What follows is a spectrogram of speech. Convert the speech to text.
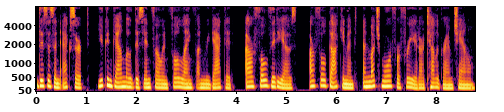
this is an excerpt. You can download this info in full length unredacted our full videos our full document, and much more for free at our Telegram channel.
